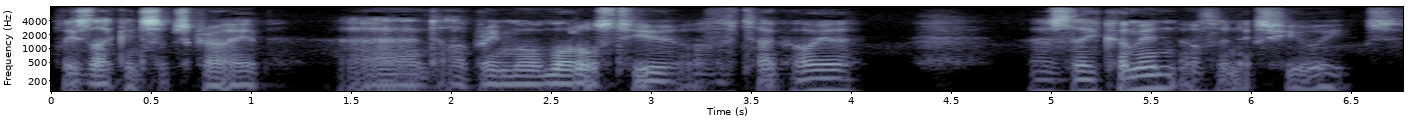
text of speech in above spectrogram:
Please like and subscribe. And I'll bring more models to you of the Tag Heuer as they come in over the next few weeks.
